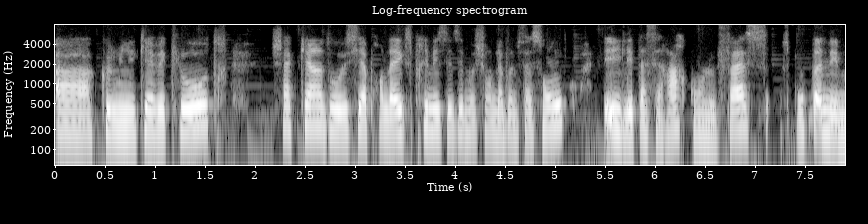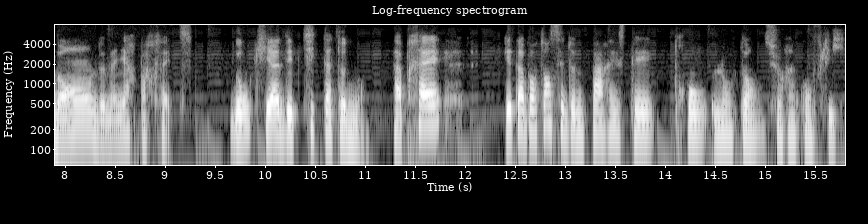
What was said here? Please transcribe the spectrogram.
à communiquer avec l'autre, chacun doit aussi apprendre à exprimer ses émotions de la bonne façon, et il est assez rare qu'on le fasse spontanément, de manière parfaite. Donc il y a des petits tâtonnements. Après, ce qui est important, c'est de ne pas rester trop longtemps sur un conflit.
